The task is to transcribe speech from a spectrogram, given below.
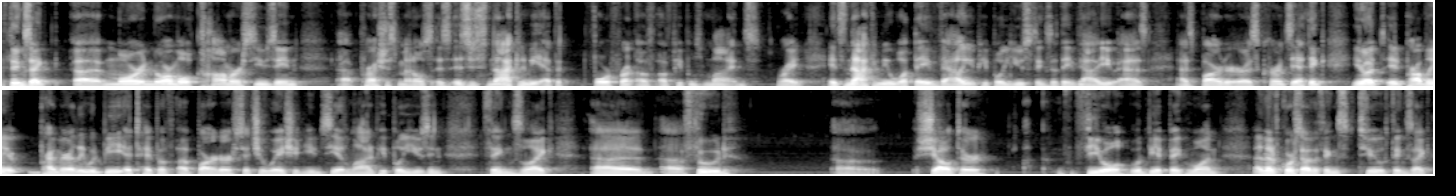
things like uh, more normal commerce using uh, precious metals is, is just not going to be at the forefront of, of people's minds, right? It's not going to be what they value. People use things that they value as as barter or as currency. I think you know it, it probably primarily would be a type of a barter situation. You'd see a lot of people using things like uh, uh, food, uh, shelter, fuel would be a big one, and then of course other things too. Things like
